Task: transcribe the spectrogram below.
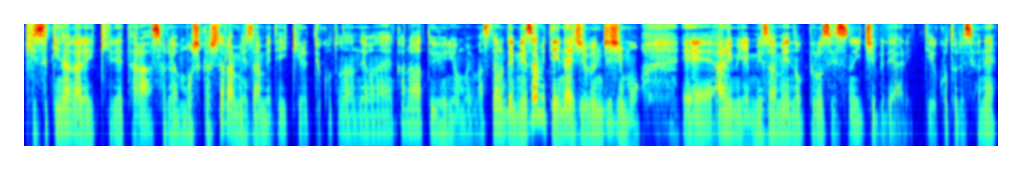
気づきながら生きれたら、それはもしかしたら目覚めて生きるってことなんではないかなというふうに思います。なので、目覚めていない自分自身も、えー、ある意味で目覚めのプロセスの一部でありっていうことですよね。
